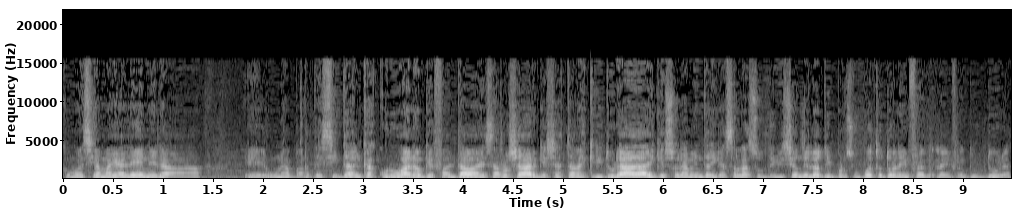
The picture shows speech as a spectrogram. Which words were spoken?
como decía Mayalén, era una partecita del casco urbano que faltaba desarrollar, que ya estaba escriturada y que solamente hay que hacer la subdivisión del lote y por supuesto toda la, la infraestructura.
